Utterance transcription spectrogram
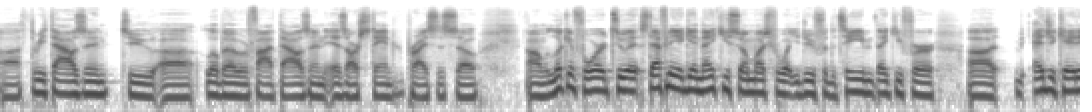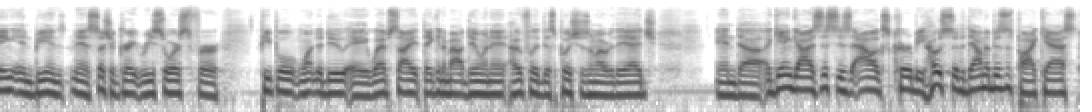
uh, three thousand to uh, a little bit over five thousand is our standard prices. So, um, looking forward to it. Stephanie, again, thank you so much for what you do for the team. Thank you for uh, educating and being man such a great resource for people wanting to do a website, thinking about doing it. Hopefully, this pushes them over the edge. And uh, again, guys, this is Alex Kirby, host of the Down to Business podcast.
